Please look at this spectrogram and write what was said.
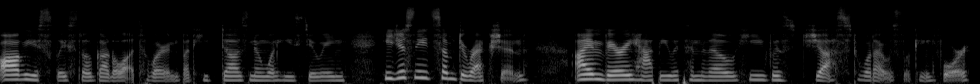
obviously still got a lot to learn, but he does know what he's doing. He just needs some direction. I am very happy with him though. He was just what I was looking for.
